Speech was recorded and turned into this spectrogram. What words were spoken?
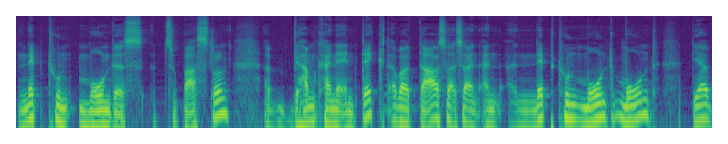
Neptunmondes zu basteln. Äh, wir haben keine entdeckt, aber da ist also ein, ein, ein Neptun-Mond, Mond, der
